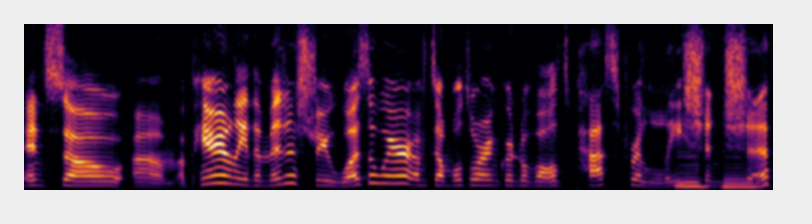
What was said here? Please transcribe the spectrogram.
And so, um, apparently, the Ministry was aware of Dumbledore and Grindelwald's past relationship.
